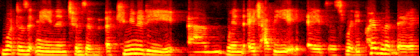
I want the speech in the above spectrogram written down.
what does it mean in terms of a community um, when HIV AIDS is really prevalent there.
